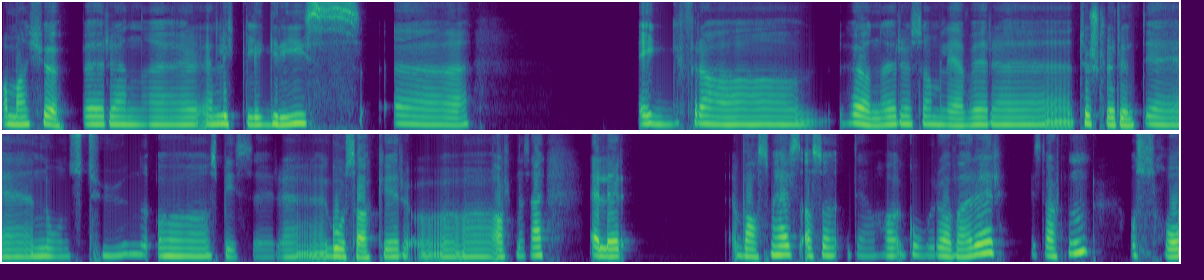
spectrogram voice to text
om man kjøper en, eh, en lykkelig gris, eh, egg fra høner som lever eh, tusler rundt i noens tun og spiser eh, godsaker og alt med seg, eller hva som helst. Altså, det å ha gode råvarer i starten, og så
